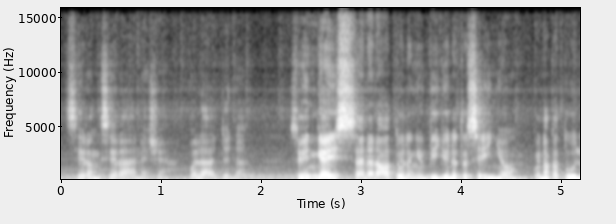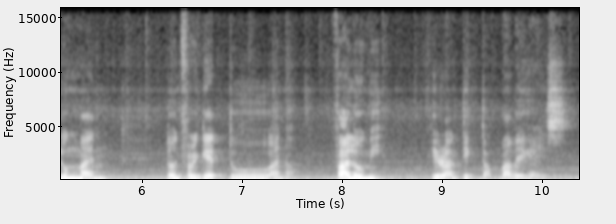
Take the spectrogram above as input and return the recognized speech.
Sirang-sira na siya. Wala doon na. So yun guys, sana nakatulong yung video na to sa inyo. Kung nakatulong man, don't forget to ano, follow me here on TikTok. Bye bye guys.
